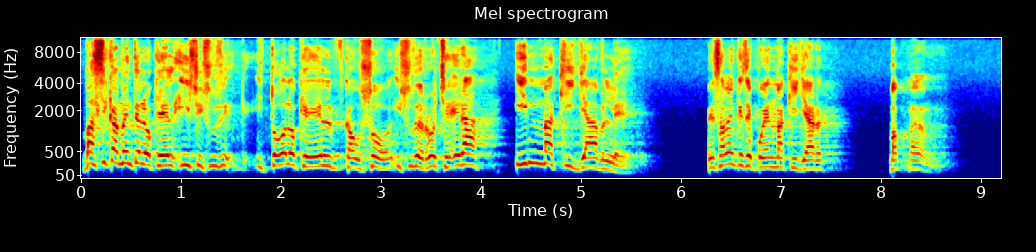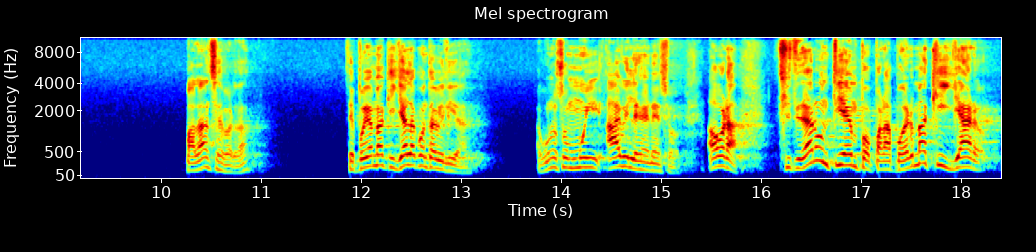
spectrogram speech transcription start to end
Básicamente lo que él hizo y, todo lo que él causó y su derroche era inmaquillable. Ustedes saben que se pueden maquillar balances, ¿verdad? Se puede maquillar la contabilidad. Algunos son muy hábiles en eso. Ahora, si te dan un tiempo para poder maquillar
